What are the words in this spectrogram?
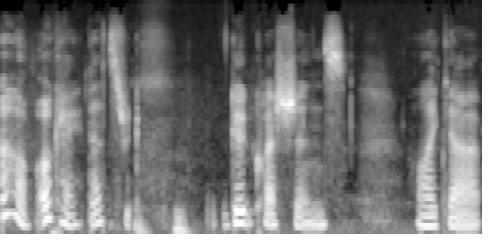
Oh, okay. That's good questions. I like that.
